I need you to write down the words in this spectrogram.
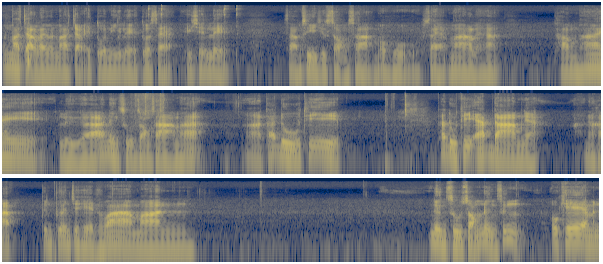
มันมาจากอะไร มันมาจากไอตัวนี้เลยตัวแสบ exchange rate 34.23โอ้โห แสบมากเลยฮะทำให้เหลือ1023ฮะถ้าดูที่ ถ้าดูที่แอปดามเนี่ยนะครับเพื่อนๆจะเห็นว่ามัน1021ซึ่งโอเคมัน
